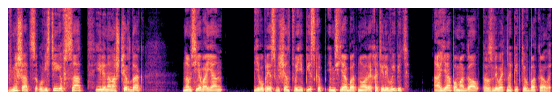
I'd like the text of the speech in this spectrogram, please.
вмешаться, увести ее в сад или на наш чердак. Но мсье Ваян, его преосвященство епископ и мсье Аббат Нуаре хотели выпить, а я помогал разливать напитки в бокалы.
